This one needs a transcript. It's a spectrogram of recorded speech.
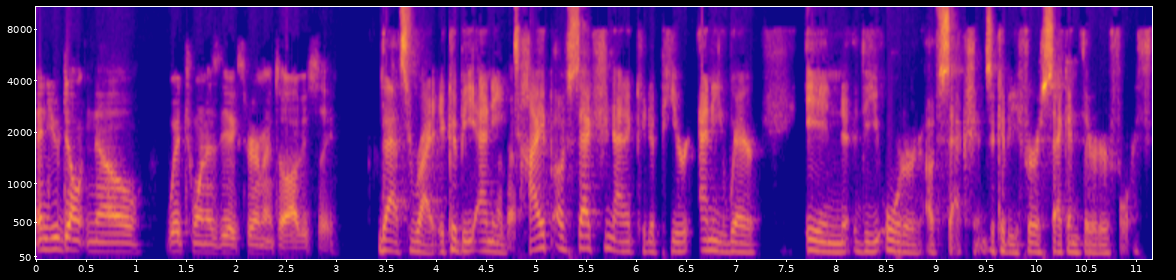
and you don't know which one is the experimental, obviously. That's right. It could be any Okay. type of section and it could appear anywhere in the order of sections. It could be first, second, third, or fourth.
